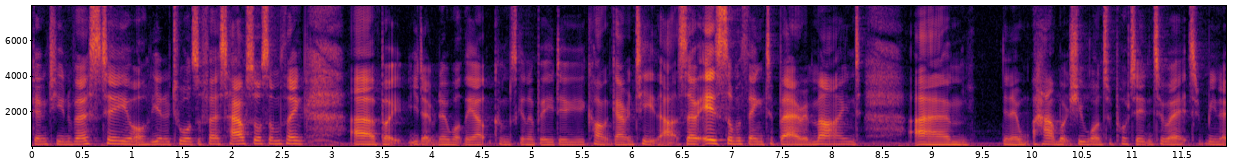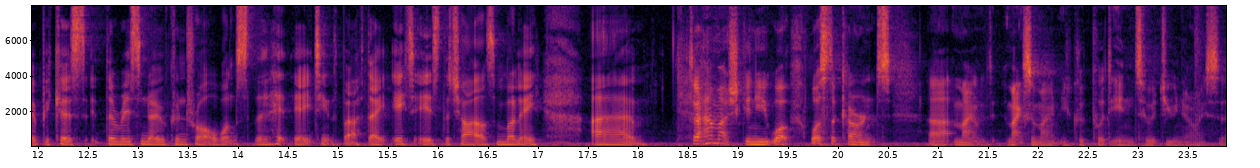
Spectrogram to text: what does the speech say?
going to university or you know, towards a first house or something. Uh, but you don't know what the outcome's going to be, do you? You can't guarantee that. So it is something to bear in mind. Um, you know how much you want to put into it you know because there is no control once they hit the 18th birthday it is the child's money um, So how much can you? What What's the current uh, amount, maximum amount you could put into a junior ISA?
